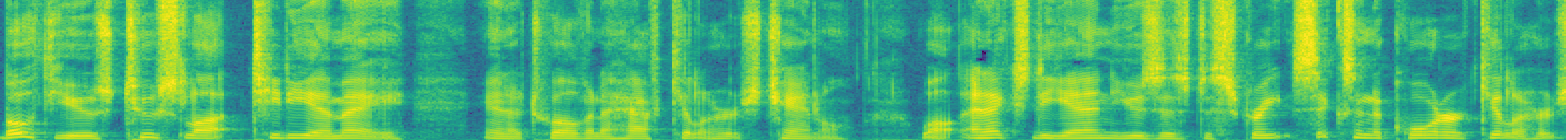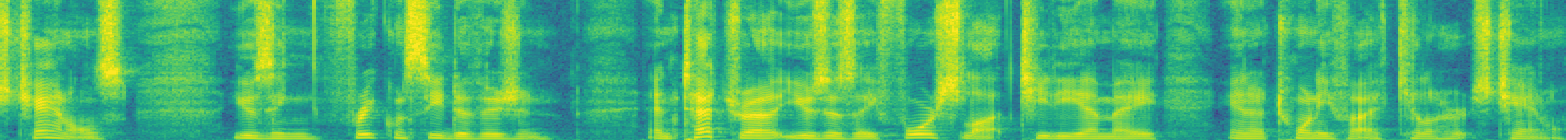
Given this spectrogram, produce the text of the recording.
both use two-slot TDMA in a 12.5 kHz channel, while NXDN uses discrete 6.25 kHz channels using frequency division, and Tetra uses a four-slot TDMA in a 25 kHz channel.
